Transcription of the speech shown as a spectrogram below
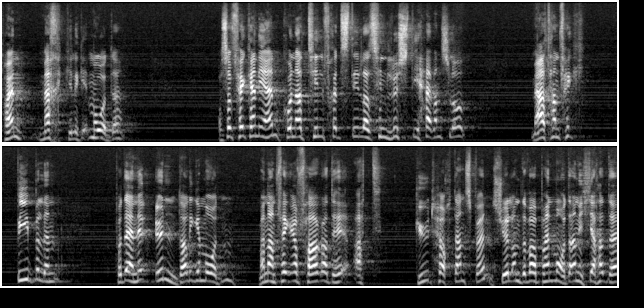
på en merkelig måte. Og så fikk han igjen kunne tilfredsstille sin lyst i Herrens lov med at han fikk Bibelen på denne underlige måten. Men han fikk erfare det at Gud hørte hans bønn, selv om det var på en måte han ikke hadde,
